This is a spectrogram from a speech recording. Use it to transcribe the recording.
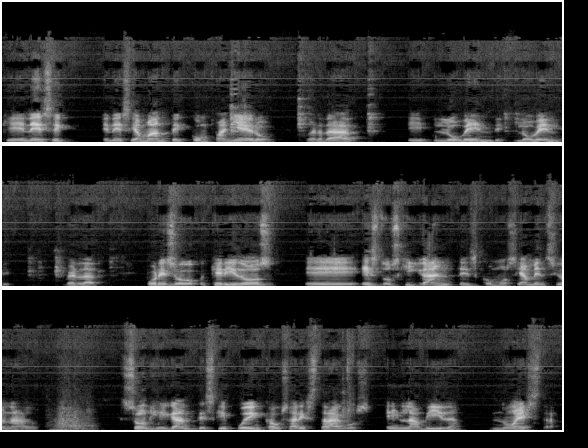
que en ese, en ese amante compañero, ¿verdad? Eh, lo vende, lo vende, ¿verdad? Por eso, queridos, eh, estos gigantes, como se ha mencionado, son gigantes que pueden causar estragos en la vida nuestra.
